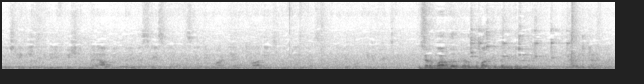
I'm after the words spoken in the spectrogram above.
ਕੁਝ ਹੈਗੀ ਜਿਹਦੀ ਵੈਰੀਫਿਕੇਸ਼ਨ ਮੈਂ ਆਪ ਵੀ ਪਹਿਲੇ ਦੱਸਿਆ ਸੀ ਕਿ ਅਸੀਂ ਅੱਜ ਰਿਮਾਂਡ ਲੈਣ ਤੋਂ ਬਾਅਦ ਹੀ ਚੀਜ਼ ਕਲੀਅਰ ਕਰ ਸਕਦੇ ਹਾਂ ਹੋਰ ਸਰ ਵਾਰਦਾਤ ਕਰਨ ਤੋਂ ਬਾਅਦ ਕਿੱਧਰ ਨਿਕਲ ਗਏ ਸੀ ਲੁਧਿਆਣਾ ਕੋਲ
